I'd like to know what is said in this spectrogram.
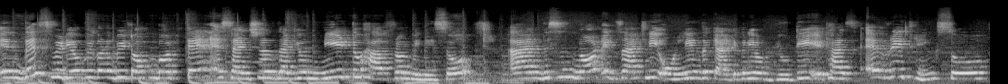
In this video, we're going to be talking about 10 essentials that you need to have from Miniso. And this is not exactly only in the category of beauty, it has everything. So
